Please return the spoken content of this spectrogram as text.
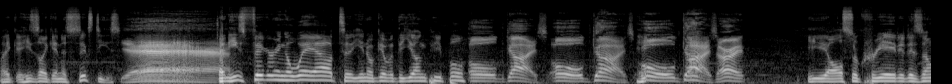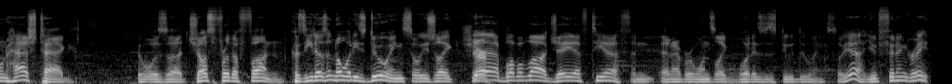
like he's like in his 60s. Yeah. And he's figuring a way out to, you know, get with the young people. old guys, old guys, old guys. All right. He also created his own hashtag. It was uh, just for the fun because he doesn't know what he's doing. So he's like, Sure. yeah, blah, blah, blah, JFTF. And, and everyone's like, what is this dude doing? So yeah, you'd fit in great.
